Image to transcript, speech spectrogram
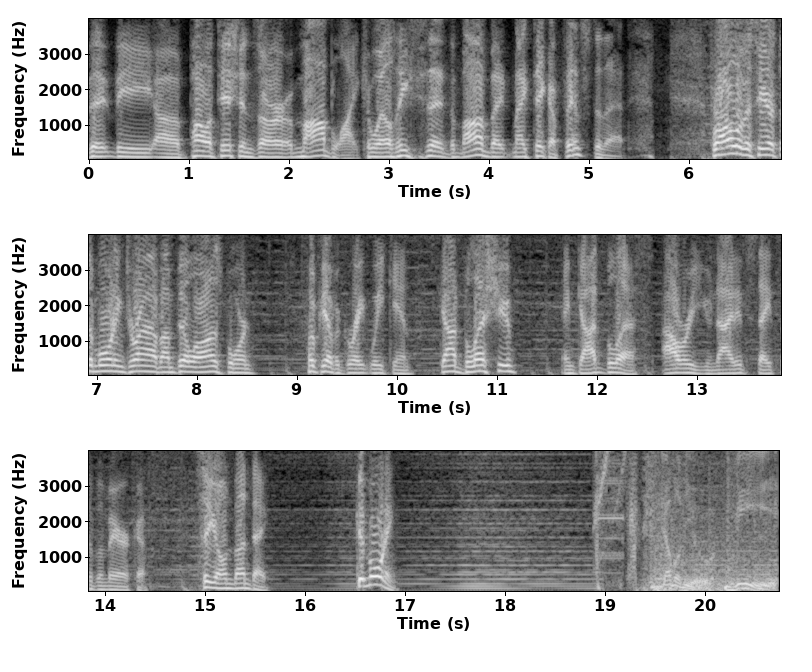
the the uh, politicians are mob like. Well, he said the mob might, might take offense to that. For all of us here at the Morning Drive, I'm Bill Osborne. Hope you have a great weekend. God bless you, and God bless our United States of America. See you on Monday. Good morning. WVGA,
